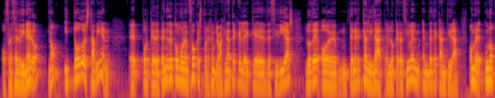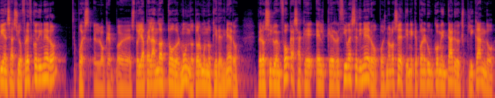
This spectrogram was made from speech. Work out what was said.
ofrecer dinero, ¿no? Y todo está bien. Eh, porque depende de cómo lo enfoques. Por ejemplo, imagínate que, decidías lo de eh, tener calidad en lo que reciben en vez de cantidad. Hombre, uno piensa, si ofrezco dinero, pues lo que eh, estoy apelando a todo el mundo, todo el mundo quiere dinero. Pero si lo enfocas a que el que reciba ese dinero, pues no lo sé, tiene que poner un comentario explicando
